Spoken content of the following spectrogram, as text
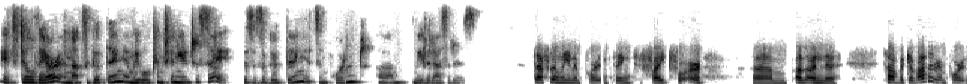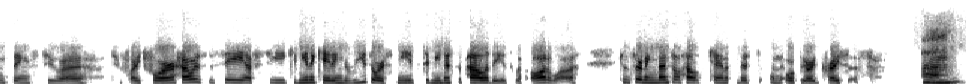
it's still there, and that's a good thing. And we will continue to say this is a good thing. It's important. Um, leave it as it is. Definitely an important thing to fight for. Um, on, on, the topic of other important things to uh, to fight for, how is the CAFC communicating the resource needs to municipalities with Ottawa concerning mental health, cannabis, and the opioid crisis? Um,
